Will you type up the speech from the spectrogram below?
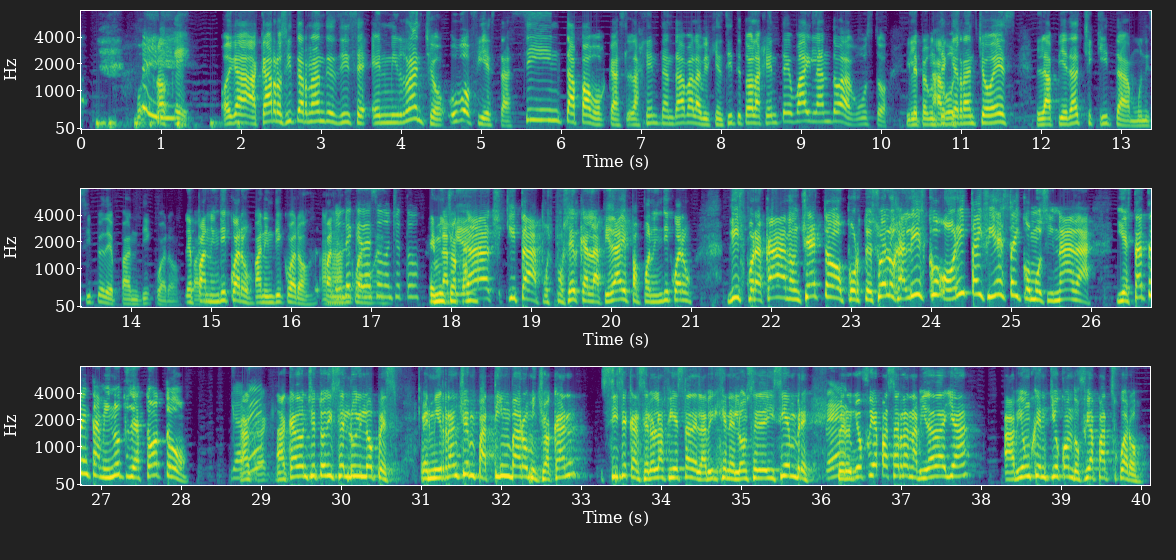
Ok. Oiga, acá Rosita Hernández dice, en mi rancho hubo fiesta sin tapabocas. La gente andaba, la virgencita y toda la gente bailando a gusto. Y le pregunté qué rancho es. La Piedad Chiquita, municipio de Pandícuaro. De Pan- Panindícuaro. Panindícuaro. ¿Dónde queda eso, Juan. Don Cheto? En La piedad chiquita, pues por cerca de la piedad y Papanindícuaro. Dice por acá, Don Cheto, Portezuelo, Jalisco, ahorita hay fiesta y como si nada. Y está a 30 minutos de Atoto. ¿Ya? Acá, acá Don Cheto dice Luis López. En mi rancho en Patímbaro, Michoacán, sí se canceló la fiesta de la Virgen el 11 de diciembre. Bien. Pero yo fui a pasar la Navidad allá. Había un gentío cuando fui a Pátzcuaro.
